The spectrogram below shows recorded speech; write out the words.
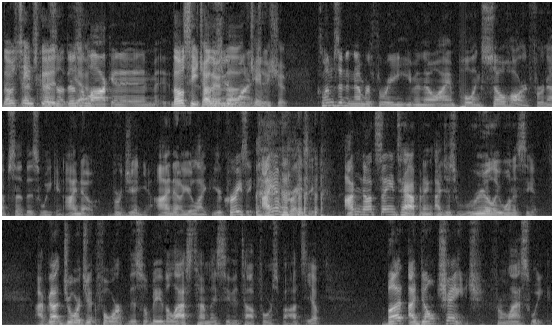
Those teams could. there's, a, there's yeah. a lock and, and They'll see each other in the championship. Clemson at number three, even though I am pulling so hard for an upset this weekend. I know. Virginia. I know. You're like, you're crazy. I am crazy. I'm not saying it's happening. I just really want to see it. I've got Georgia at four. This will be the last time they see the top four spots. Yep. But I don't change from last week.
